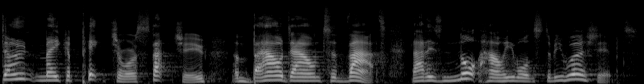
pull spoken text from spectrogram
don't make a picture or a statue and bow down to that. That is not how he wants to be worshipped.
